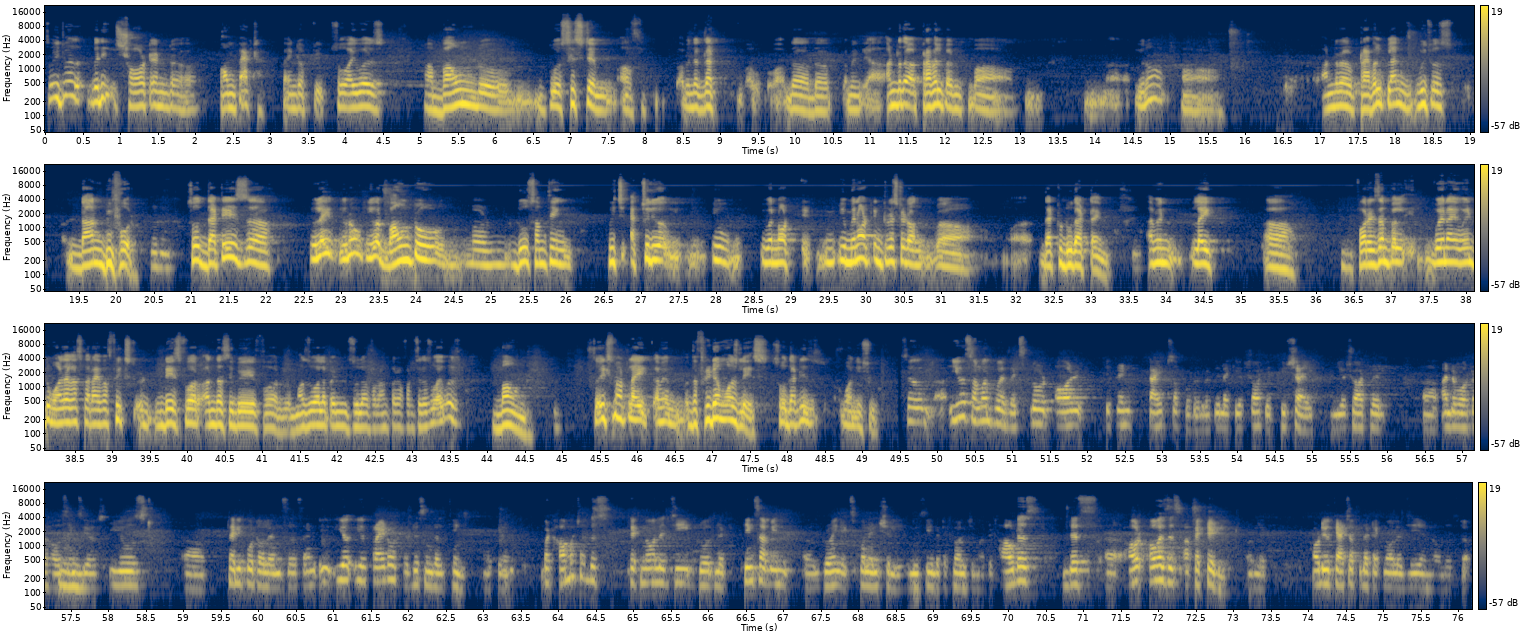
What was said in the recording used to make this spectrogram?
So it was very short and uh, compact kind of trip. So I was uh, bound uh, to a system of, I mean, that, that uh, the, the, I mean, under the travel, uh, you know, under a travel plan which was done before. So that is, uh, you like, you know, you are bound to uh, do something which actually you, you were not, you may not interested on uh, uh, that to do that time. I mean, like, uh, for example, when I went to Madagascar, I have a fixed days for Andasibe, for Masoala Peninsula, for Ankarafantsika. So I was bound. So it's not like, I mean, the freedom was less. So that is one issue. So uh, you are someone who has explored all different types of photography. Like you're shot with fisheye, and you're shot with uh, underwater housings. You've used uh, telephoto lenses, and you you you've tried out every single thing. Okay, but how much of this technology growth, like things have been uh, growing exponentially, you see in the technology market. How does this? Uh, how how has this affected you? Or like, how do you catch up with the technology and all this stuff?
